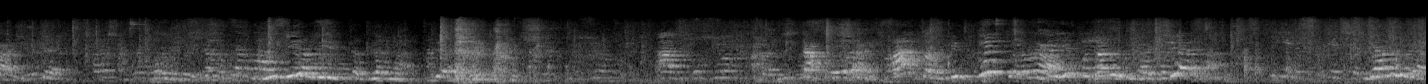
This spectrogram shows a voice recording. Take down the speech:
скажете. Ну, є для нас. Так, автор підписує, роздає подарунки. Чесно. Я не Так,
